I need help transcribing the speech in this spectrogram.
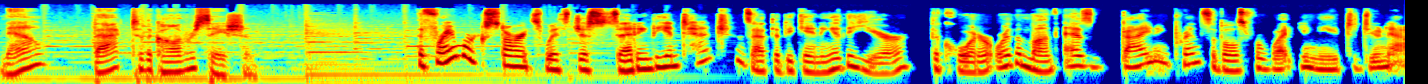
Now, back to the conversation. The framework starts with just setting the intentions at the beginning of the year, the quarter, or the month as guiding principles for what you need to do now.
